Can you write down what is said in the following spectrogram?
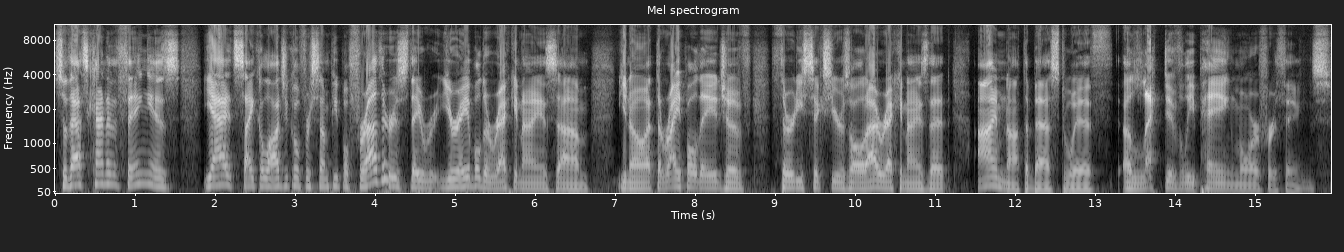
so that's kind of the thing is yeah it's psychological for some people for others they you're able to recognize um, you know at the ripe old age of 36 years old i recognize that i'm not the best with electively paying more for things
